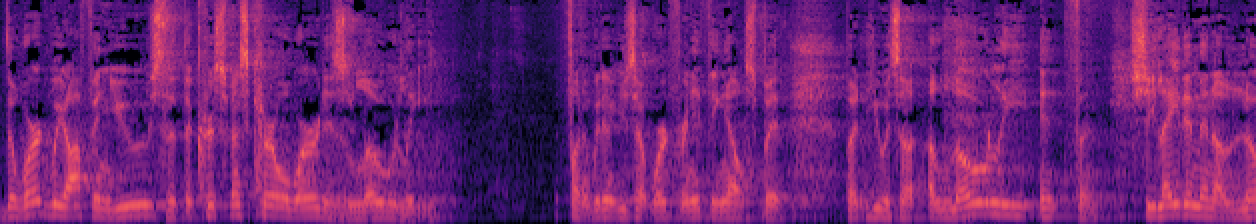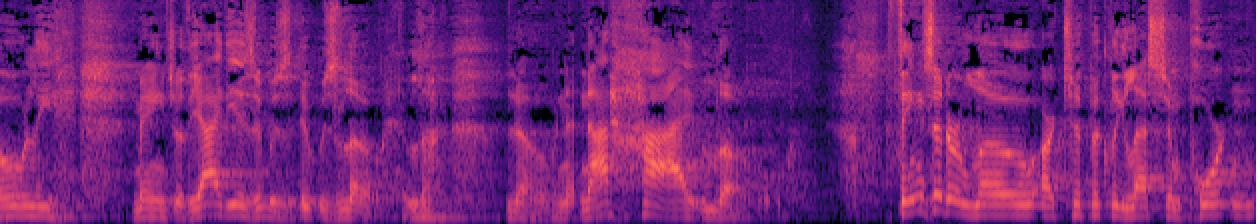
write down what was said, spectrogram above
the word we often use, that the Christmas carol word is lowly. Funny, we don't use that word for anything else, but, but he was a, a lowly infant. She laid him in a lowly manger. The idea is it was, it was low, low, low, not high, low. Things that are low are typically less important.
